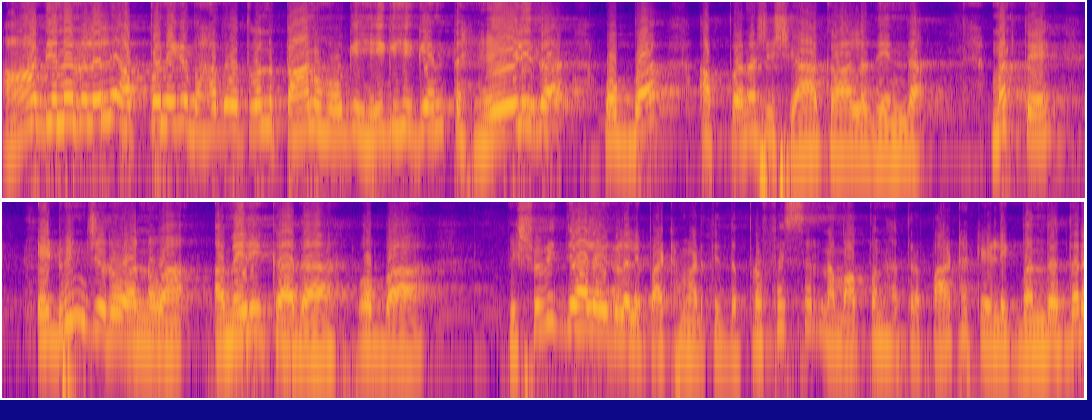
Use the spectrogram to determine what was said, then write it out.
ಆ ದಿನಗಳಲ್ಲಿ ಅಪ್ಪನಿಗೆ ಭಾಗವತವನ್ನು ತಾನು ಹೋಗಿ ಹೀಗೆ ಹೀಗೆ ಅಂತ ಹೇಳಿದ ಒಬ್ಬ ಅಪ್ಪನ ಶಿಷ್ಯ ಆ ಕಾಲದಿಂದ. ಮತ್ತೆ ಎಡ್ವಿನ್ ಅನ್ನುವ ಅಮೆರಿಕಾದ ಒಬ್ಬ ವಿಶ್ವವಿದ್ಯಾಲಯಗಳಲ್ಲಿ ಪಾಠ ಮಾಡ್ತಿದ್ದ ಪ್ರೊಫೆಸರ್ ನಮ್ಮ ಅಪ್ಪನ ಹತ್ರ ಪಾಠ ಕೇಳಲಿಕ್ಕೆ ಬಂದದ್ದರ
